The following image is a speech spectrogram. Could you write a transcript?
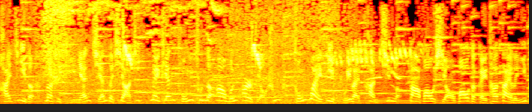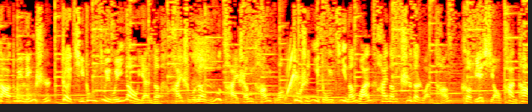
还记得那是几年前的夏季，那天同村的阿文二表叔从外地回来探亲了，大包小包的给他带了一大堆零食。这其中最为耀眼的还属那五彩绳糖果，就是一种既能玩还能吃的软糖。可别小看它，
